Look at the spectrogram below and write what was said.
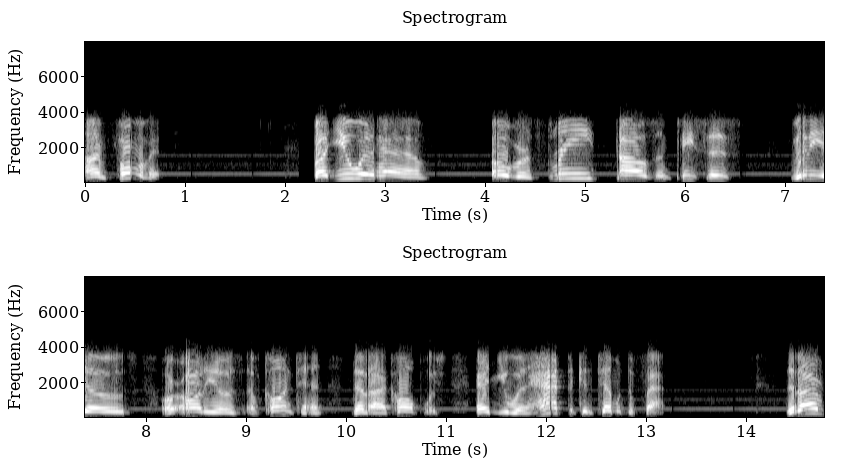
I'm full of it, but you would have over 3,000 pieces, videos, or audios of content that I accomplished. And you would have to contend with the fact that I've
